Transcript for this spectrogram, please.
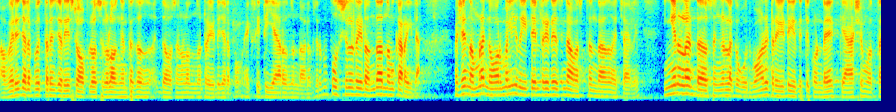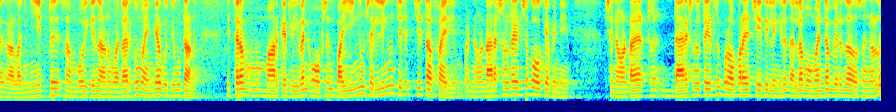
അവർ ചിലപ്പോൾ ഇത്തരം ചെറിയ സ്റ്റോപ്പ് ലോസുകളോ അങ്ങനത്തെ ദിവസങ്ങളോ ഒന്നും ട്രേഡ് ചിലപ്പം എക്സിറ്റ് ചെയ്യാറൊന്നും ഉണ്ടാവില്ല. ചിലപ്പോൾ പൊസിഷണൽ ട്രേഡ് എന്താണെന്ന് നമുക്കറിയില്ല. പക്ഷേ നമ്മളെ നോർമലി റീറ്റെയിൽ ട്രേഡേഴ്സിന്റെ അവസ്ഥ എന്താണെന്ന് വെച്ചാൽ ഇങ്ങനെയുള്ള ദിവസങ്ങളിലൊക്കെ ഒരുപാട് ട്രേഡ് ചെയ്തിട്ട് കൊണ്ടേ ക്യാഷ് മൊത്തം കളഞ്ഞിട്ട് സംഭവിക്കുന്നതാണ് എല്ലാവർക്കും ഭയങ്കര ബുദ്ധിമുട്ടാണ്. ഇത്തരം മാർക്കറ്റിൽ ഈവൻ ഓപ്ഷൻ ബൈയിങ്ങും സെല്ലിങ്ങും ചിരിച്ച് ടഫായിരിക്കും ഇപ്പം നോൺ ഡയറക്ഷണൽ ട്രേഡ്സൊക്കെ ഓക്കെ പിന്നെയും. പക്ഷെ നോൺ ഡയറക്ഷണൽ ട്രേഡ്സും പ്രോപ്പറായിട്ട് ചെയ്തില്ലെങ്കിൽ നല്ല മൊമെന്റം വരുന്ന ദിവസങ്ങളിൽ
